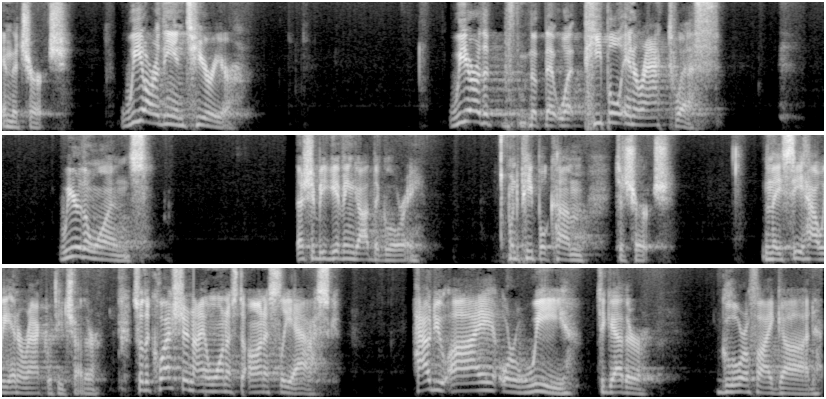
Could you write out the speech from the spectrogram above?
in the church. We are the interior. We are the, that what people interact with. We are the ones that should be giving God the glory when people come to church and they see how we interact with each other. So the question I want us to honestly ask, how do I or we together glorify God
